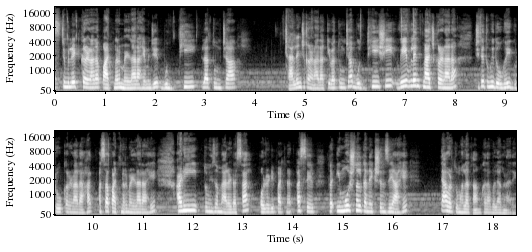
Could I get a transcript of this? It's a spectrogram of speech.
स्टिम्युलेट करणारा पार्टनर मिळणार आहे. म्हणजे बुद्धीला तुमच्या चॅलेंज करणारा किंवा तुमच्या बुद्धीशी वेवलेंथ मॅच करणारा जिथे तुम्ही दोघंही ग्रो करणार आहात असा पार्टनर मिळणार आहे. आणि तुम्ही जर मॅरिड असाल ऑलरेडी पार्टनर असेल तर इमोशनल कनेक्शन जे आहे त्यावर तुम्हाला काम करावं लागणार आहे.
